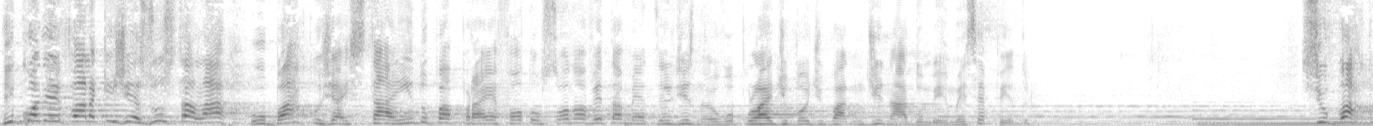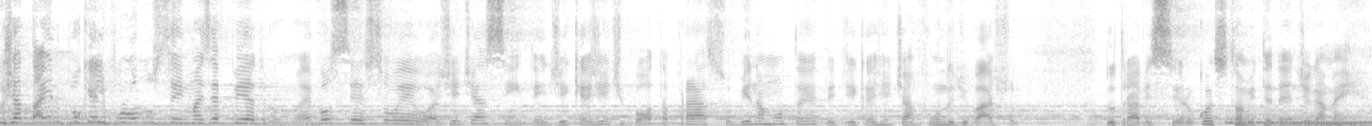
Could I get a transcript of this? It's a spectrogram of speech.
E quando ele fala que Jesus está lá, o barco já está indo para a praia, faltam só 90 metros. Ele diz: Não, eu vou pular de voo de, de mesmo. Esse é Pedro. Se o barco já está indo porque ele pulou, não sei, mas é Pedro, não é você, sou eu. A gente é assim. Tem dia que a gente bota para subir na montanha, tem dia que a gente afunda debaixo do travesseiro. Quantos estão me entendendo? Diga amém.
